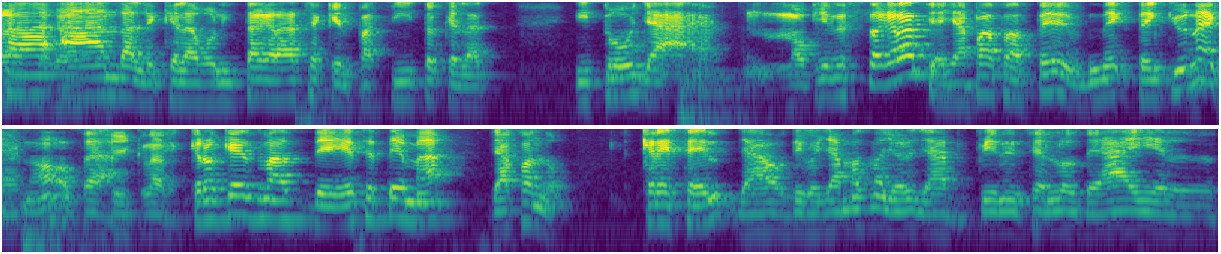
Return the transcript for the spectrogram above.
gracias, gracias. ándale, que la bonita gracia, que el pasito, que la... Y tú ya no tienes esa gracia, ya pasaste, ne- thank you next, ¿no? O sea, Sí, claro. creo que es más de ese tema, ya cuando crecen, ya digo, ya más mayores, ya vienen celos de, ay, el,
